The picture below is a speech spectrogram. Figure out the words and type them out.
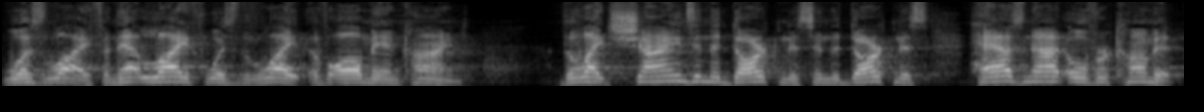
was life, and that life was the light of all mankind. The light shines in the darkness, and the darkness has not overcome it.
